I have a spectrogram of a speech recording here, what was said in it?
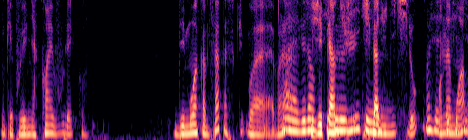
Donc elle pouvait venir quand elle voulait quoi. Des mois comme ça parce que ouais, voilà, j'ai perdu, et- perdu 10 kilos. Ouais, en un mois. dis.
